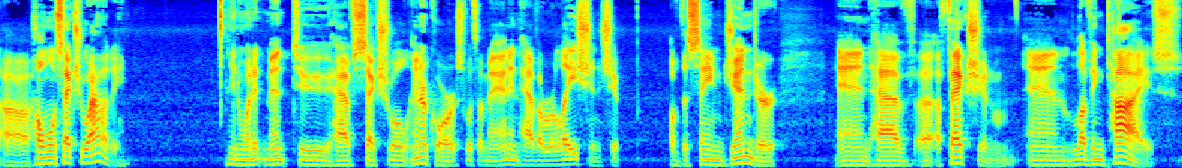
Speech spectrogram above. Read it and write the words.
uh, homosexuality and what it meant to have sexual intercourse with a man and have a relationship of the same gender and have uh, affection and loving ties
